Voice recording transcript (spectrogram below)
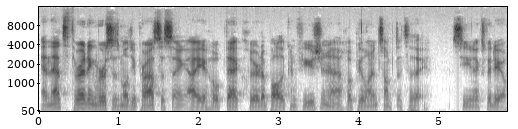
And that's threading versus multiprocessing. I hope that cleared up all the confusion, and I hope you learned something today. See you next video.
